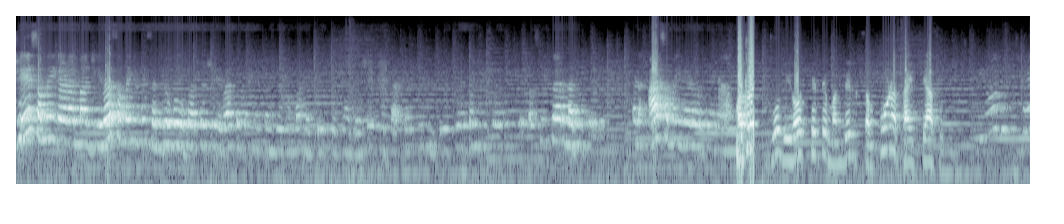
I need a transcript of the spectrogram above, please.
જે સમયગાળામાં જેવા સમયને સંજોગો ઊભા થશે એવા સમયના સંજોગોમાં નેતૃત્વ ત્યાં જશે. પાછળથી પણ અસ્વીકાર નથી કર્યો પણ આ સમયગાળો મતલબ જે વિરોધ છે તે મંદિર સંપૂર્ણ થાય ત્યાં સુધી. વિરોધ છે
